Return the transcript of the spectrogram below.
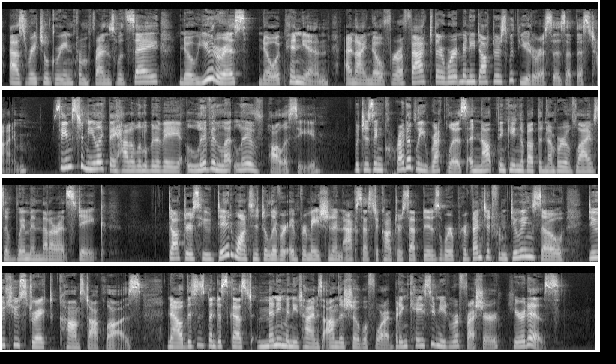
As Rachel Green from Friends would say, no uterus, no opinion. And I know for a fact there weren't many doctors with uteruses at this time. Seems to me like they had a little bit of a live and let live policy, which is incredibly reckless and not thinking about the number of lives of women that are at stake. Doctors who did want to deliver information and access to contraceptives were prevented from doing so due to strict Comstock laws. Now, this has been discussed many, many times on the show before, but in case you need a refresher, here it is.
